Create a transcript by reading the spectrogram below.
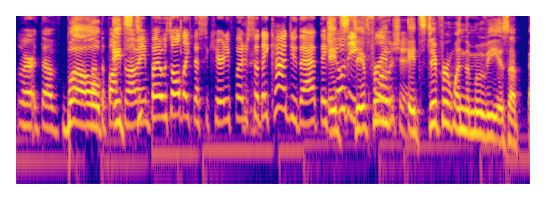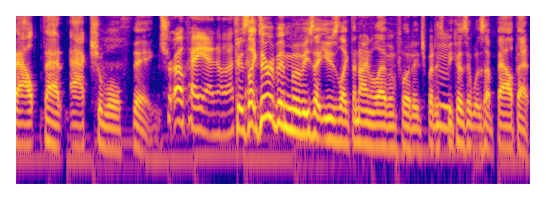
where the Well, the box it's bombing, but it was all like the security footage. So they kind of do that. They show it's the different. explosion. It's different when the movie is about that actual thing. Tr- okay, yeah, no, that's Because like there have been movies that use like the 9/11 footage, but it's Mm. because it was about that.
